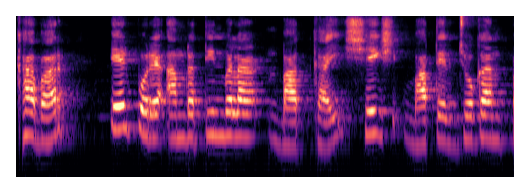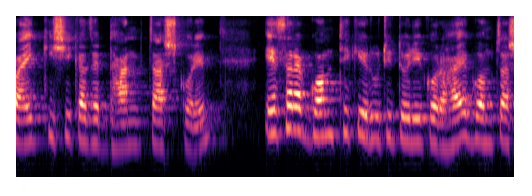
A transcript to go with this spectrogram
খাবার। এরপরে আমরা তিনবেলা ভাত খাই। সেই ভাতের যোগান পাই কৃষিকাজের ধান চাষ করে। এছাড়া গম থেকে রুটি তৈরি করা হয়, গম চাষ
